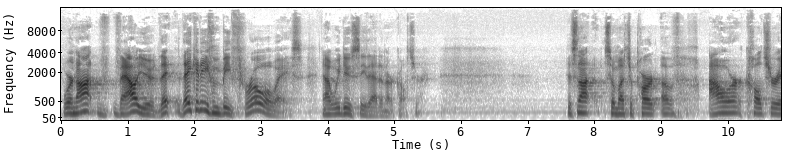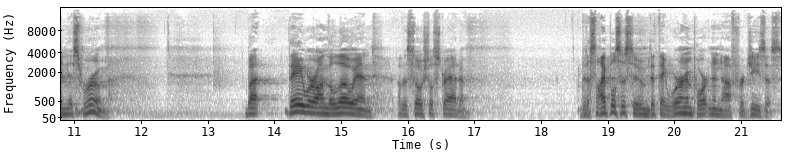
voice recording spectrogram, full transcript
were not valued. They, they could even be throwaways. Now, we do see that in our culture. It's not so much a part of our culture in this room, but they were on the low end of the social stratum. The disciples assumed that they weren't important enough for Jesus.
